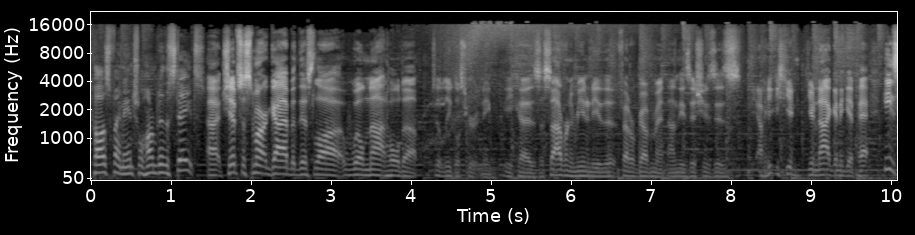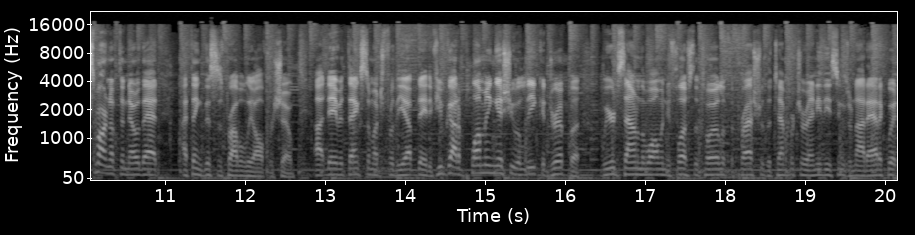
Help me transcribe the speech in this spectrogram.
cause financial harm to the states. Uh, Chip's a smart guy, but this law will not hold up. to legal scrutiny because the sovereign immunity of the federal government on these issues is I mean, you're not going to get past. He's smart enough to know that. I think this is probably all for show. Uh, David, thanks so much for the update. If you've got a plumbing issue, a leak, a drip, a weird sound in the wall when you flush the toilet, the pressure, the temperature, any of these things are not adequate,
